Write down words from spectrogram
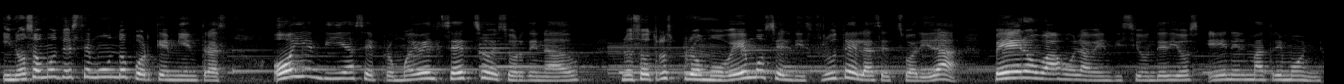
Y no somos de este mundo porque mientras hoy en día se promueve el sexo desordenado, nosotros promovemos el disfrute de la sexualidad, pero bajo la bendición de Dios en el matrimonio.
